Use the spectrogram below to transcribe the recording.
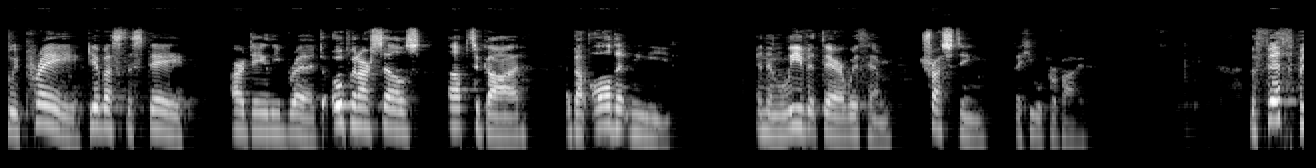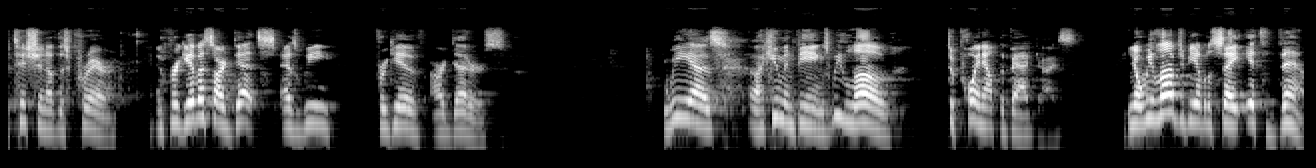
So we pray, give us this day our daily bread, to open ourselves up to God about all that we need, and then leave it there with Him, trusting that He will provide. The fifth petition of this prayer, and forgive us our debts as we forgive our debtors. We, as uh, human beings, we love to point out the bad guys. You know, we love to be able to say, it's them.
